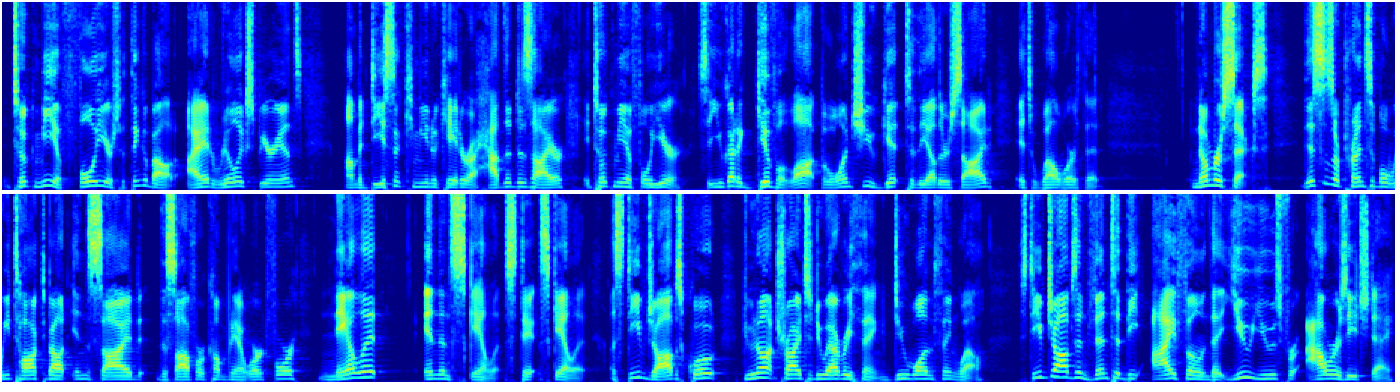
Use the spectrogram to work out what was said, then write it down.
It took me a full year. So think about I had real experience. I'm a decent communicator. I had the desire. It took me a full year. So you got to give a lot. But once you get to the other side, it's well worth it. Number six, this is a principle we talked about inside the software company I worked for. Nail it and then scale it. St- scale it. A Steve Jobs quote Do not try to do everything, do one thing well. Steve Jobs invented the iPhone that you use for hours each day.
